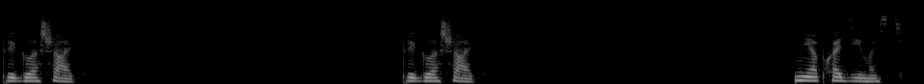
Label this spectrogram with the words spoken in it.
Приглашать. Приглашать Необходимость.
